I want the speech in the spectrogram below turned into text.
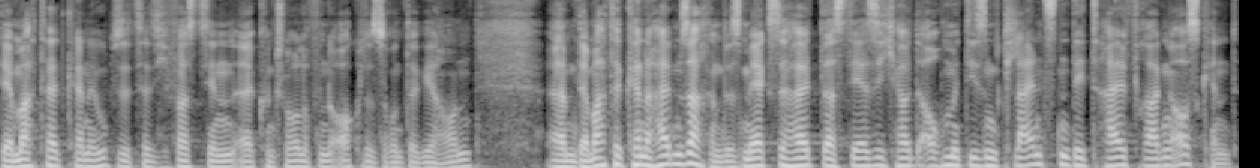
der macht halt keine Hups, jetzt hätte ich fast den äh, Controller von der Oculus runtergehauen. Ähm, der macht halt keine halben Sachen. Das merkst du halt, dass der sich halt auch mit diesem kleinsten Detail Fragen auskennt.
